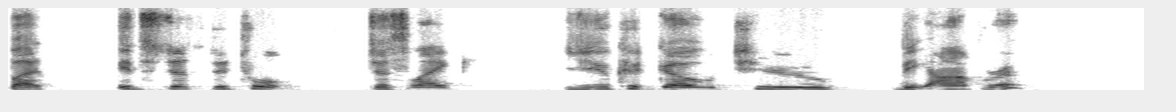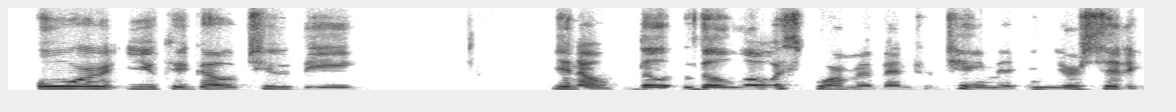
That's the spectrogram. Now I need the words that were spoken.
But it's just a tool just like you could go to the opera or you could go to the you know the, the lowest form of entertainment in your city.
